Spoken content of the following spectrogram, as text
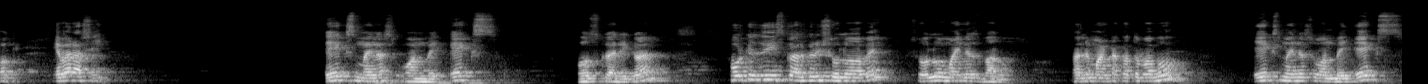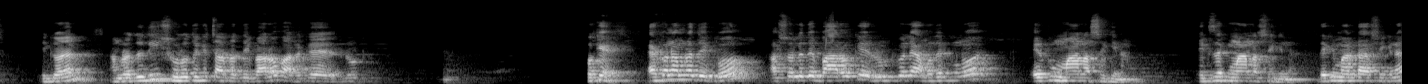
ওকে এবার আসি। X minus one by X whole square equal ফোরকে যদি স্কোয়ার করি, ষোলো হবে, ষোলো মাইনাস বারো। তাহলে মানটা কত পাবো? X minus one by X equal আমরা যদি ষোলো থেকে চার বাদ দিই, বারো, বারোকে রুট ওকে এখন আমরা দেখব আসলে যে বারোকে রুট করলে আমাদের কোনো এরকম মান আসে কিনা? এক্সাক্ট মান আসে কিনা? দেখি মানটা আসে কিনা।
